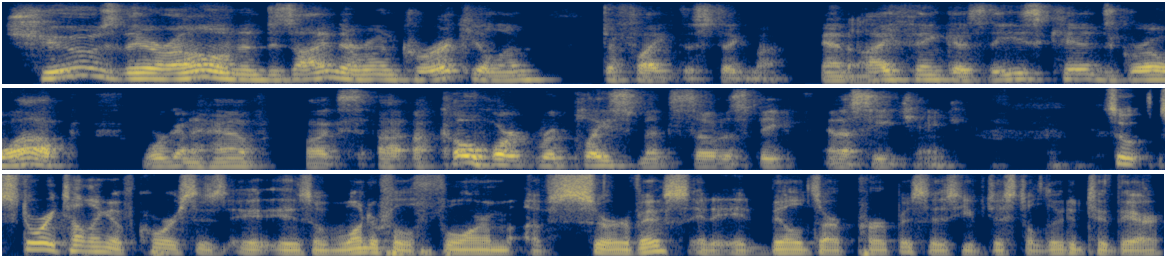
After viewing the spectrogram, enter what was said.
choose their own and design their own curriculum to fight the stigma. And I think as these kids grow up, we're going to have a, a, cohort replacement, so to speak, and a sea change. So storytelling, of course, is is a wonderful form of service. It, it builds our purpose, as you've just alluded to there.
